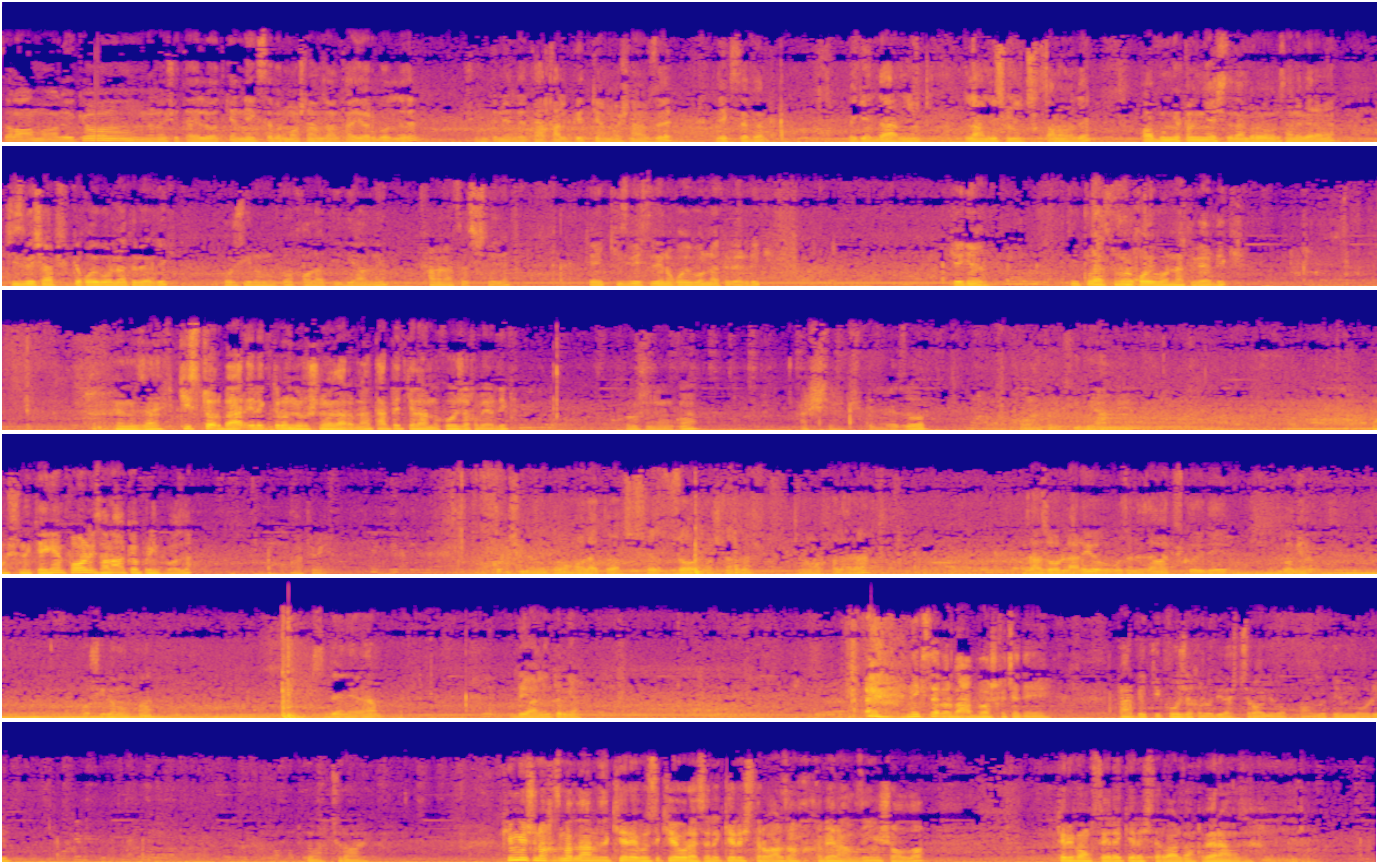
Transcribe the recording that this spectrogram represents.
assalomu alaykum. Mana shu tayyorlayotgan nexia bir mashinamiz ham tayyor bo'ldi. Shu internetda tarqalib ketgan mashinamiz. Nexia bir. Legendarniy bilan salonida. Hop bunga qilingan ishlardan birma bir sanab beraman. Ikki yuz besh apshikka qo'yib o'rnatib berdik. Ko'rishinglar mumkin holati idealniy hamma narsasi ishlaydi keyin ikki yuz besh qo'yib o'rnatib berdik. Keyin klass rul qo'yib o'rnatib berdik. Önümüzden kistor bar elektron rushnolari bilan tarpetkalarni koja qilib berdik. Ko'rishingiz mumkin. Zo'r. Holati. Mashina kelgan полный salon akoprint bo'ldi. Ko'rishingiz mumkin. Holati yaxshi zo'r mashinani orqalari. Zazorlari yo'q, o'zini zavodskoydek bo'lgan. Ko'rishingiz mumkin. سیدن یه یعنی هم دیانی تو بگم نیک سبر باب باش که چه دی؟ پر بیتی کوجه خلو دیرش چرایلی باب خواهد بیتی این بولی چرایلی کم گیشون خزمت لانوزه کری بوسی که ورسلی کلیشتر و ارزان خبرانوزه انشالله. تلیفون خسیلی کلیشتر و ارزان خبرانوزه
